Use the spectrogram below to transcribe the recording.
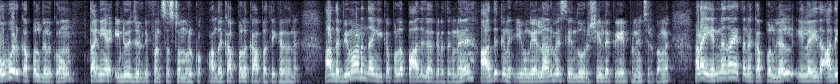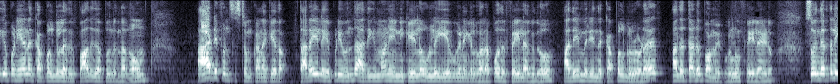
ஒவ்வொரு கப்பல்களுக்கும் தனியாக இண்டிவிஜுவல் டிஃபென்ஸ் சிஸ்டம் இருக்கும். அந்த கப்பலை காப்பாற்றிக்கிறதுன்னு அந்த விமானம் தாங்கி கப்பலை பாதுகாக்கிறதுக்குன்னு அதுக்குன்னு இவங்க எல்லாருமே சேர்ந்து ஒரு ஷீல்டை கிரியேட் பண்ணி வச்சிருப்பாங்க. ஆனால் என்னதான் இத்தனை கப்பல்கள் இல்லை இது அதிகப்படியான கப்பல்கள் அது அதுக்கு பாதுகாப்பு இருந்தாலும் ஏர் டிஃபென்ஸ் சிஸ்டம் கணக்கே தான். தரையில் எப்படி வந்து அதிகமான எண்ணிக்கையில் உள்ள ஏவுகணைகள் வரப்போ அது ஃபெயில் ஆகுதோ அதே மாதிரி இந்த கப்பல்களோட அந்த தடுப்பு அமைப்புகளும் ஃபெயில் ஆகிடும் ஸோ இந்த இடத்துல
